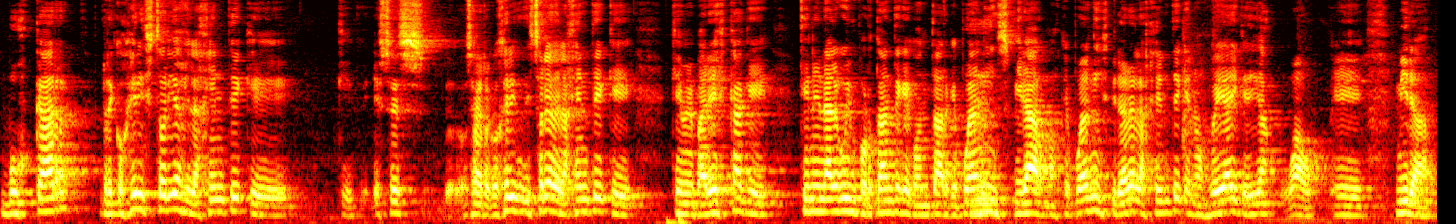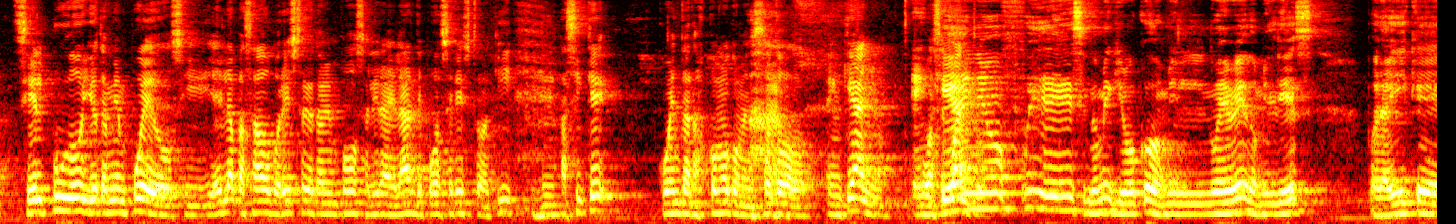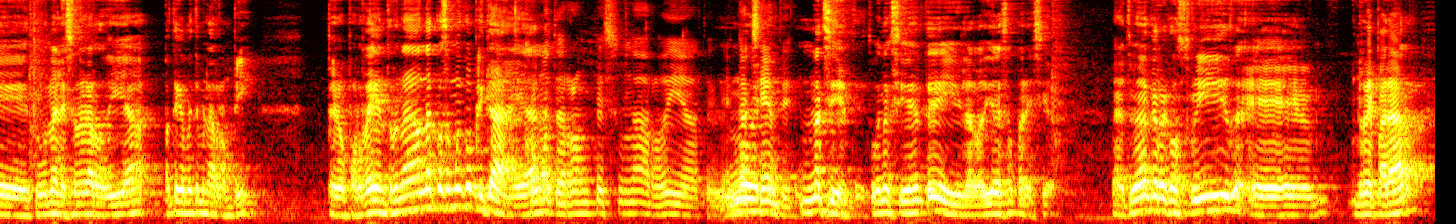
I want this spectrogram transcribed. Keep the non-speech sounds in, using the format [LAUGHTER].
buscar, recoger historias de la gente que, que, eso es, o sea, recoger historias de la gente que, que me parezca que tienen algo importante que contar, que puedan inspirarnos, que puedan inspirar a la gente que nos vea y que diga, wow, eh, mira, si él pudo, yo también puedo, si él ha pasado por esto, yo también puedo salir adelante, puedo hacer esto aquí. Así que cuéntanos cómo comenzó todo, ¿en qué año? ¿En qué cuánto? año fue, si no me equivoco, 2009, 2010? Por ahí que tuve una lesión en la rodilla, prácticamente me la rompí pero por dentro, una, una cosa muy complicada. ¿ya? ¿Cómo te rompes una rodilla? ¿Un no, accidente? Un accidente, tuve un accidente y la rodilla desapareció. Me tuve que reconstruir, eh, reparar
